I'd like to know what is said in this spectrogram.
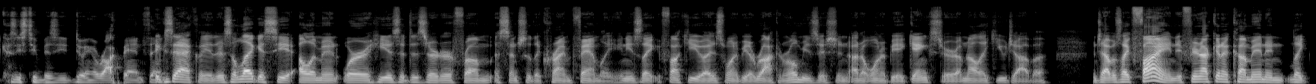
because he's too busy doing a rock band thing. Exactly. There's a legacy element where he is a deserter from essentially the crime family, and he's like, "Fuck you! I just want to be a rock and roll musician. I don't want to be a gangster. I'm not like you, Jabba." And Jabba's like, "Fine, if you're not gonna come in and like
